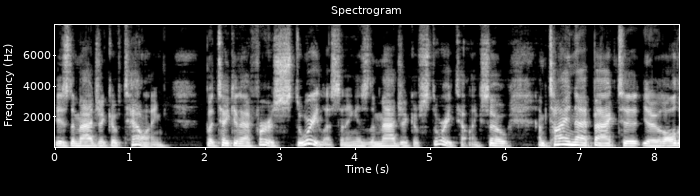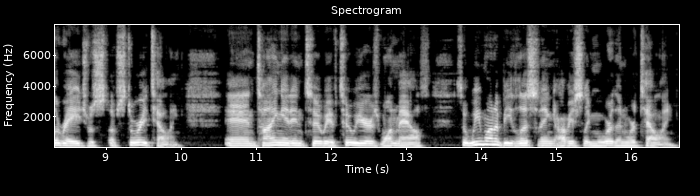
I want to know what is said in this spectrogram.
is the magic of telling, but taking that first, story listening is the magic of storytelling. So I'm tying that back to you know all the rage was of storytelling, and tying it into we have two ears, one mouth. So we want to be listening, obviously more than we're telling,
